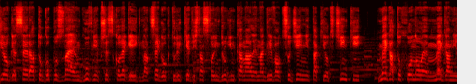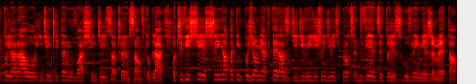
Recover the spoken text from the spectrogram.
GeoGesera, to go poznałem głównie przez kolegę Ignacego, który kiedyś na swoim drugim kanale nagrywał codziennie takie odcinki. Mega to chłonąłem, mega mnie to jarało i dzięki temu właśnie gdzieś zacząłem sam w to grać. Oczywiście jeszcze nie na takim poziomie jak teraz, gdzie 99% wiedzy to jest w głównej mierze meta,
